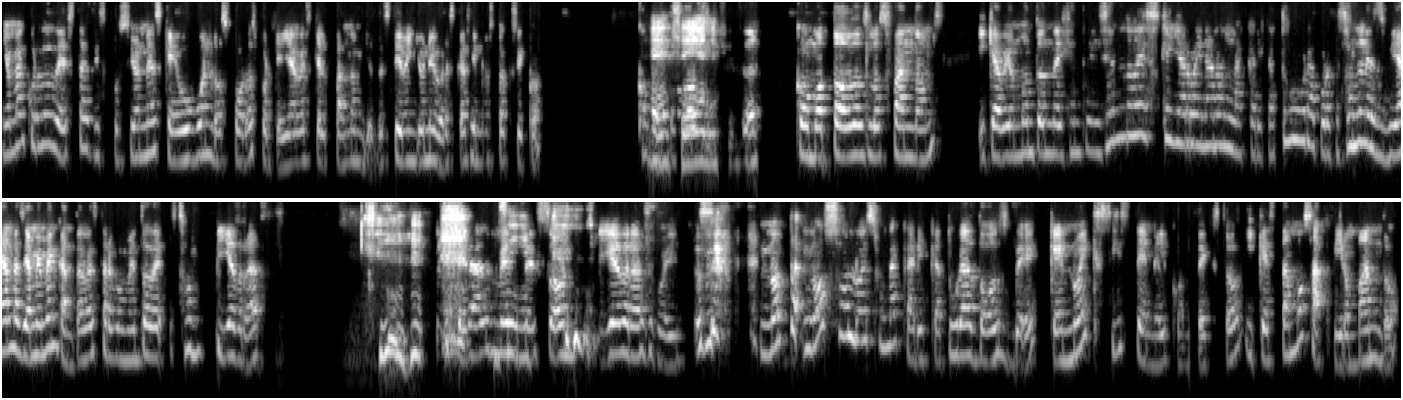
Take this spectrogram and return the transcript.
yo me acuerdo de estas discusiones que hubo en los foros, porque ya ves que el fandom de Steven Universe casi no es tóxico. Como, eh, todos, como todos los fandoms, y que había un montón de gente diciendo es que ya arruinaron la caricatura porque son lesbianas. Y a mí me encantaba este argumento de son piedras. Literalmente son piedras, güey. O sea, no, no solo es una caricatura 2D que no existe en el contexto y que estamos afirmando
